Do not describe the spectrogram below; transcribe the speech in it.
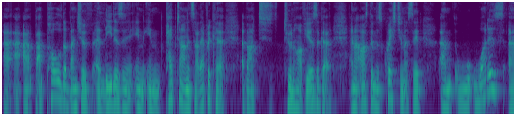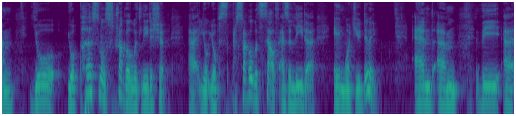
I, I, I polled a bunch of uh, leaders in, in, in, Cape Town in South Africa about two and a half years ago. And I asked them this question. I said, um, what is um, your, your personal struggle with leadership uh, your, your struggle with self as a leader in what you're doing. And um, the uh,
